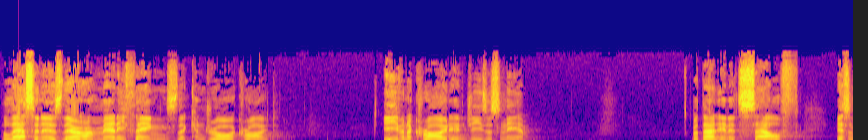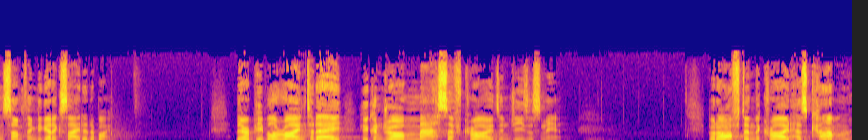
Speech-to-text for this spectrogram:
The lesson is there are many things that can draw a crowd, even a crowd in Jesus' name. But that in itself isn't something to get excited about. There are people around today who can draw massive crowds in Jesus' name. But often the crowd has come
